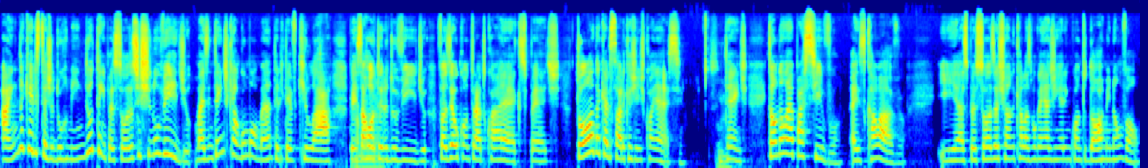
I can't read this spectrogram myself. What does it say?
ainda que ele esteja dormindo, tem pessoas assistindo o vídeo. Mas entende que em algum momento ele teve que ir lá, pensar o roteiro do vídeo, fazer o contrato com a expert. Toda aquela história que a gente conhece. Sim. Entende? Então não é passivo, é escalável. E as pessoas achando que elas vão ganhar dinheiro enquanto dormem, não vão.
